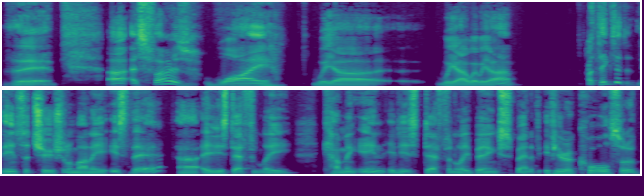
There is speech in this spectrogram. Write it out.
there. Uh, as far as why we are we are where we are, I think that the institutional money is there. Uh, it is definitely coming in. It is definitely being spent. If, if you recall, sort of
